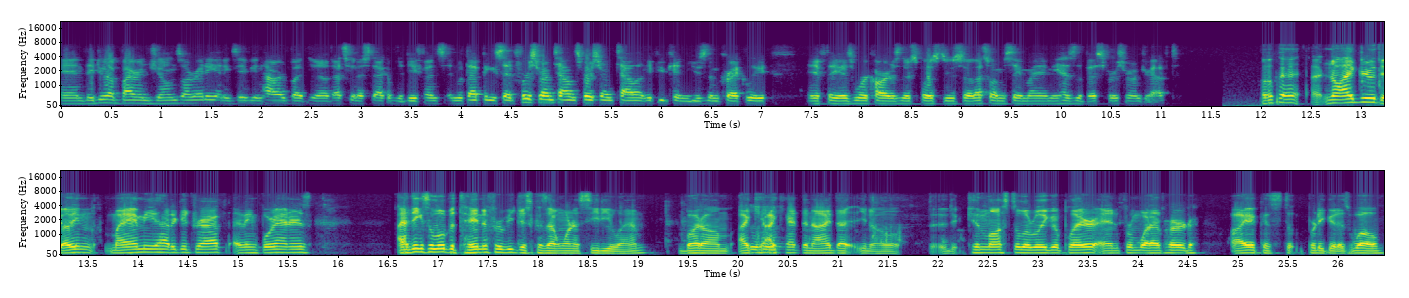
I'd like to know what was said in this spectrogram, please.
and they do have Byron Jones already and Xavier Howard, but you know that's going to stack up the defense. And with that being said, first round talent's first round talent if you can use them correctly and if they as work hard as they're supposed to. So that's why I'm saying Miami has the best first round draft. Okay. Uh, No, I agree with you. I think Miami had a good draft. I think 49ers, I think it's a little bit tainted for me just because I want a CeeDee Lamb. But um, I, ca- I Mhm. can't deny that, you know, th- th- Kinlaw's still a really good player. And from what I've heard, Aiyuk is still pretty good as well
